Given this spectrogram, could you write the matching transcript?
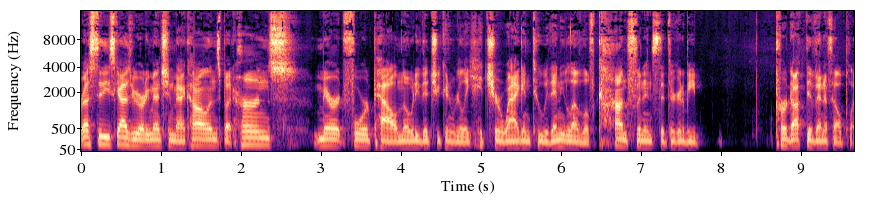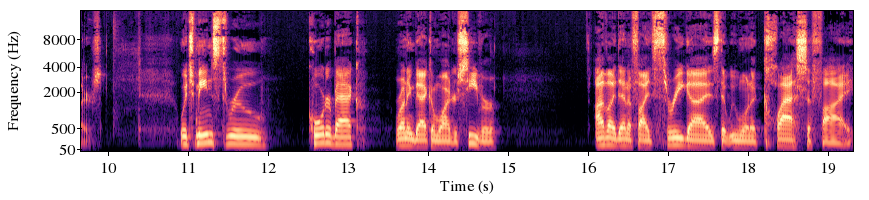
Rest of these guys, we already mentioned Mack Hollins, but Hurns, Merritt, Ford, Powell, nobody that you can really hitch your wagon to with any level of confidence that they're going to be productive NFL players. Which means through quarterback, running back, and wide receiver, I've identified three guys that we want to classify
